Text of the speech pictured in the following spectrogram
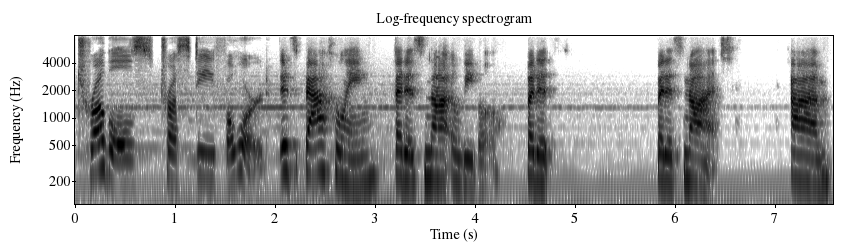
troubles Trustee Ford. It's baffling that it's not illegal, but it's but it's not. Um,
